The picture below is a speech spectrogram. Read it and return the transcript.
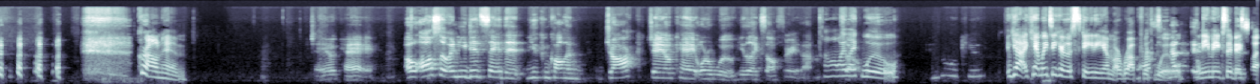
Crown him. JOK. Oh, also, and he did say that you can call him Jock, JOK, or Woo. He likes all three of them. Oh, I so. like Woo. Oh, cute. Yeah, I can't wait to hear the stadium erupt that's, with Woo. And he makes a big play.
